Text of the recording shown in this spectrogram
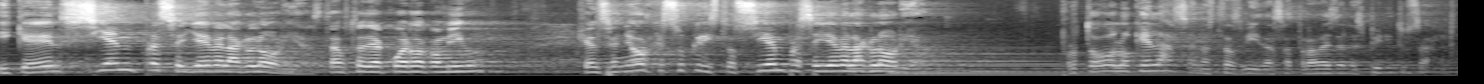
y que Él siempre se lleve la gloria. ¿Está usted de acuerdo conmigo? Que el Señor Jesucristo siempre se lleve la gloria por todo lo que Él hace en nuestras vidas a través del Espíritu Santo.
